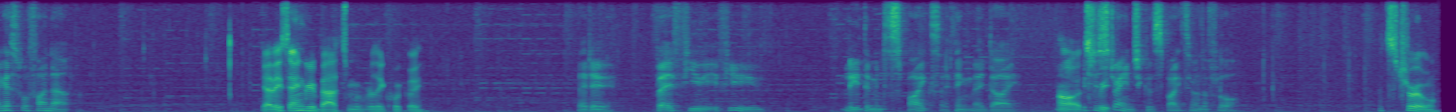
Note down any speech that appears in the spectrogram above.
I guess we'll find out. Yeah, these angry bats move really quickly. They do, but if you if you lead them into spikes, I think they die. Oh, Which it's is strange because spikes are on the floor. It's true.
